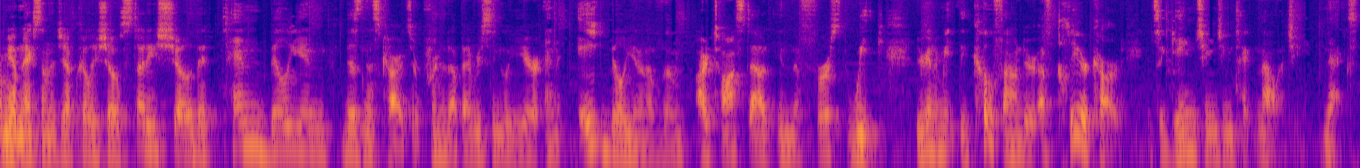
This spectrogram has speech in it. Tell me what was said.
Coming up next on the Jeff Crilley Show, studies show that 10 billion business cards are printed up every single year, and 8 billion of them are tossed out in the first week. You're going to meet the co founder of ClearCard. It's a game changing technology. Next.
